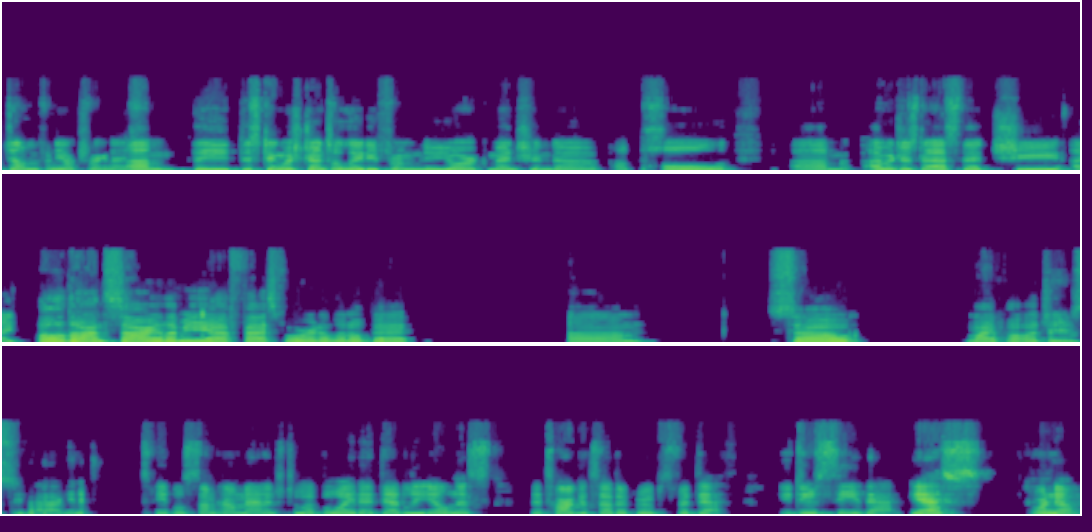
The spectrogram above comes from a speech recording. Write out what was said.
Gentleman from New York is recognized. Um, the distinguished gentle lady from New York mentioned a, a poll. Um, I would just ask that she, I, Hold on, sorry. Let me uh, fast forward a little bit. Um, so my apologies. people somehow manage to avoid a deadly illness that targets other groups for death. You do see that, yes or no?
